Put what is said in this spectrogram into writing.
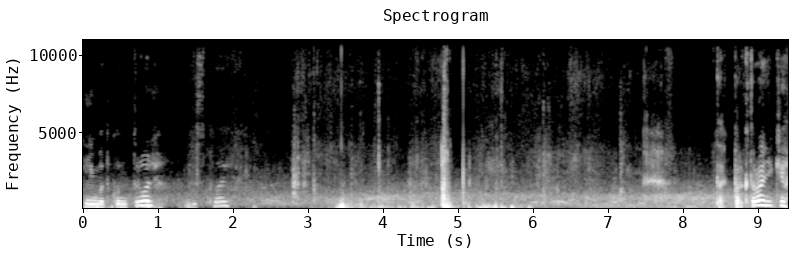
клімат-контроль, дисплей. Так, парктроніки.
